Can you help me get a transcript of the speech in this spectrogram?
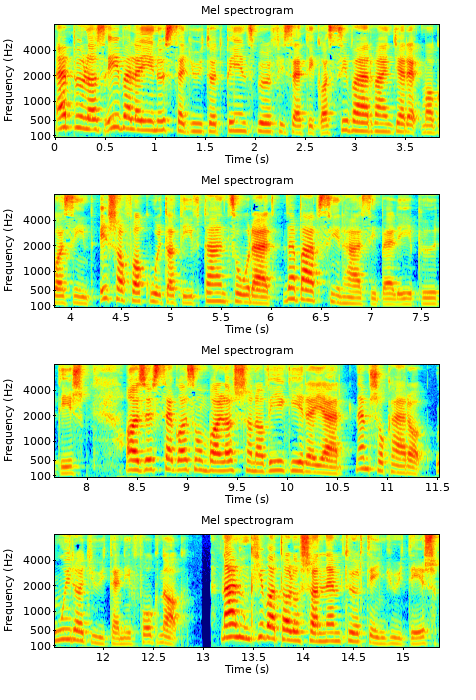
Ebből az évelején összegyűjtött pénzből fizetik a Szivárvány gyerekmagazint és a fakultatív táncórát, de bábszínházi belépőt is. Az összeg azonban lassan a végére jár, nem sokára újra gyűjteni fognak. Nálunk hivatalosan nem történt gyűjtés.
